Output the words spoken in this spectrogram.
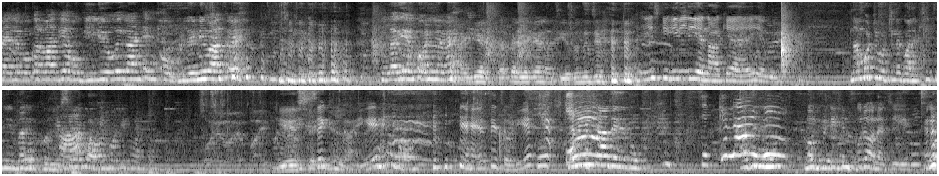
पहले वो करवा दिया वो गीली हो गई गांठे ओ भूले नहीं बात में। लगे खोलने में। आइडिया अच्छा पहले कहना चाहिए था तुझे। इसकी गिल्ली है ना क्या है ये भी? ना मोटी मोटी लगवा रखी इतनी बारीक को नहीं ये इससे खिलवाएँगे ऐसे थोड़ी है। चलो क्या दे दे तू कंपटीशन पूरा होना चाहिए है ना?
